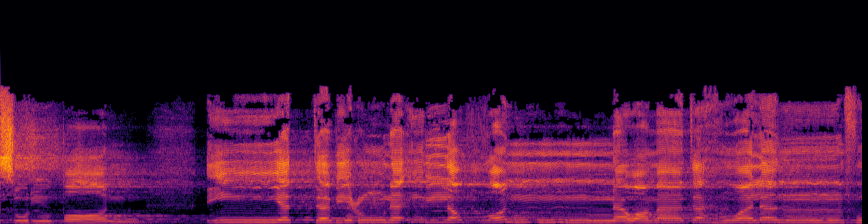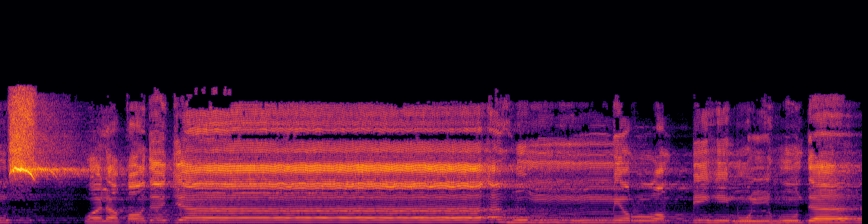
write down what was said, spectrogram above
سلطان. إن يتبعون إلا الظن وما تهوى الأنفس. ولقد جاءهم من ربهم الهدى.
